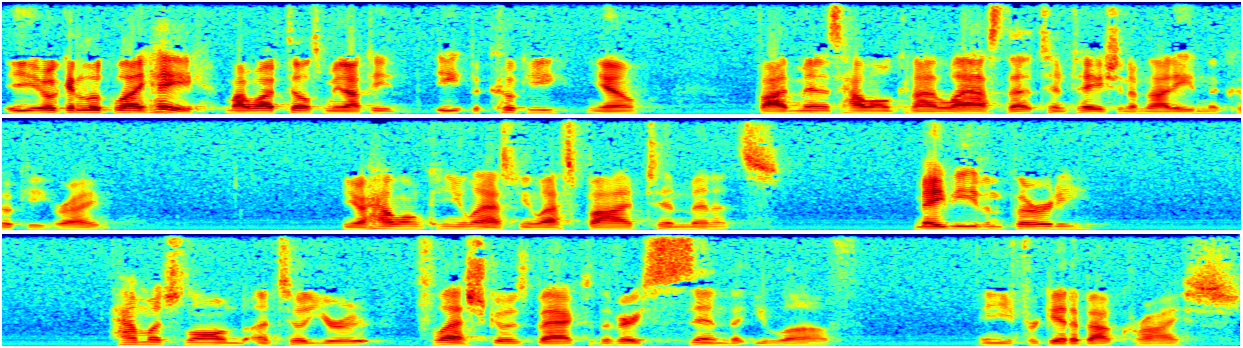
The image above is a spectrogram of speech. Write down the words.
it can look like, hey, my wife tells me not to eat, eat the cookie, you know, five minutes. How long can I last that temptation of not eating the cookie, right? You know, how long can you last? Can you last five, ten minutes? Maybe even 30? How much long until your flesh goes back to the very sin that you love and you forget about Christ?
